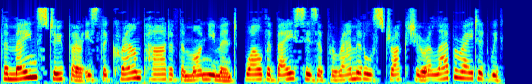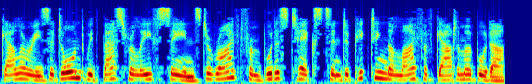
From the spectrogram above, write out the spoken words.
The main stupa is the crown part of the monument, while the base is a pyramidal structure elaborated with galleries adorned with bas-relief scenes derived from Buddhist texts and depicting the life of Gautama Buddha.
